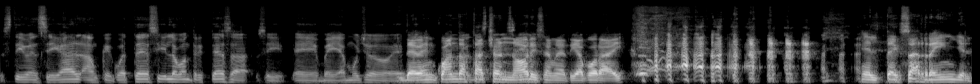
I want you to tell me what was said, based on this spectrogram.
Steven Seagal, aunque cueste decirlo con tristeza, sí, eh, veía mucho. Eh, de vez en cuando hasta Chuck Norris se metía por ahí. el Texas Ranger.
